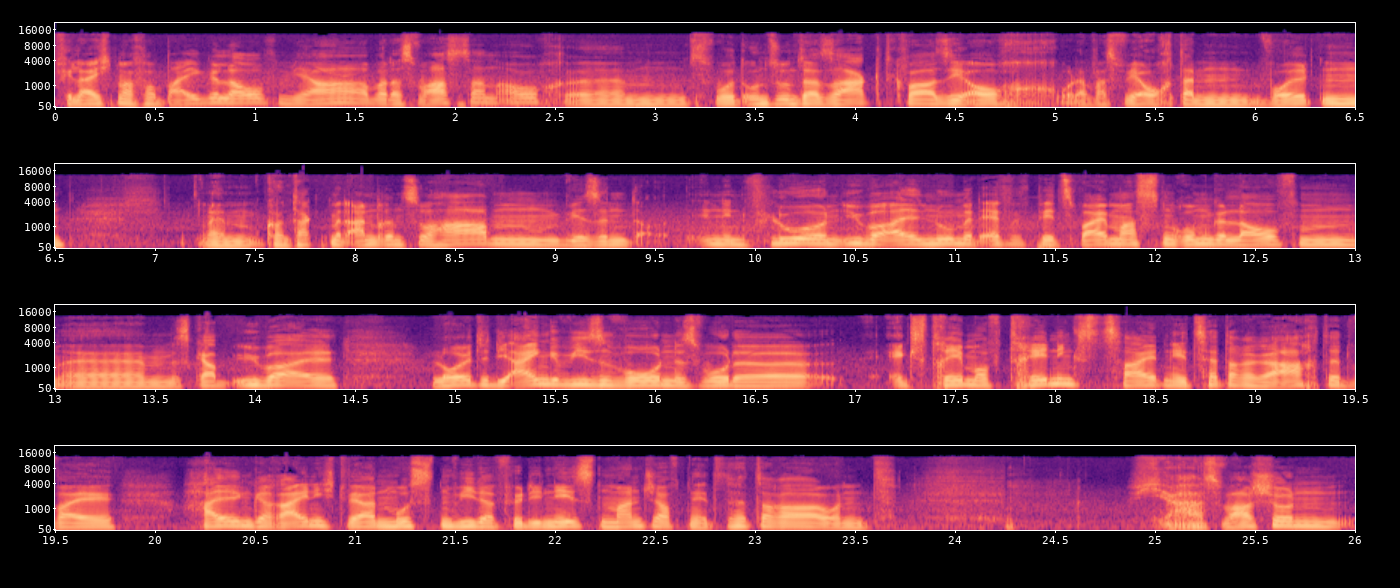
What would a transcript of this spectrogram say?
vielleicht mal vorbeigelaufen, ja, aber das war es dann auch. Ähm, es wurde uns untersagt quasi auch, oder was wir auch dann wollten, ähm, Kontakt mit anderen zu haben. Wir sind in den Fluren überall nur mit FFP2-Masken rumgelaufen. Ähm, es gab überall Leute, die eingewiesen wurden. Es wurde extrem auf Trainingszeiten etc. geachtet, weil Hallen gereinigt werden mussten wieder für die nächsten Mannschaften etc. Und ja, es war schon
